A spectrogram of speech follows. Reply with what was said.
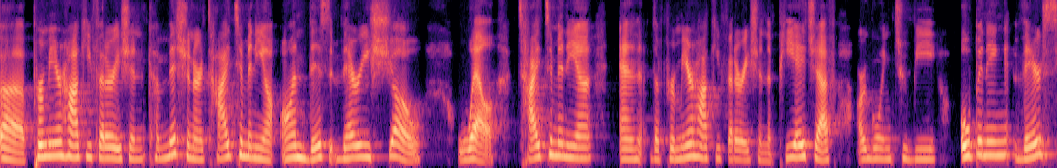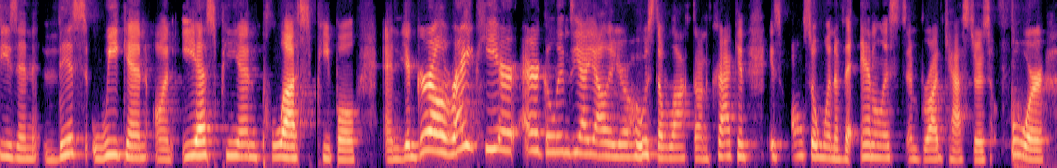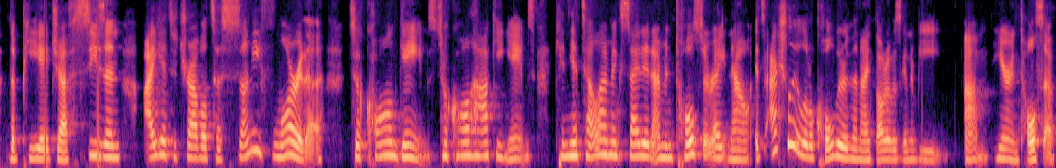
uh, Premier Hockey Federation Commissioner Ty Tumminia on this very show. Well, Ty Tumminia and the Premier Hockey Federation, the PHF, are going to be opening their season this weekend on ESPN Plus, people. And your girl right here, Erica Lindsay Ayala, your host of Locked On Kraken, is also one of the analysts and broadcasters for the PHF season. I get to travel to sunny Florida to call games, to call hockey games. Can you tell I'm excited? I'm in Tulsa right now. It's actually a little colder than I thought it was going to be um, here in Tulsa.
